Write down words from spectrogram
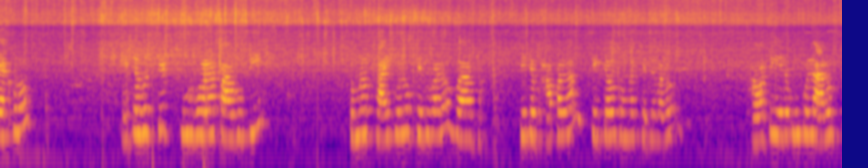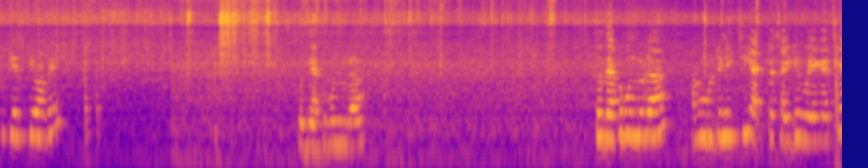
দেখো, এটা হচ্ছে পুরভরা পাউরুটি। তোমরা ফ্রাই করেও খেতে পারো বা যেটা ভাপালাম, সেটাও তোমরা খেতে পারো। খাওয়াতে এরকম করলে আরও একটু টেস্টি হবে। তো দেখো বন্ধুরা, তো দেখো বন্ধুরা, আমি উল্টে নিচ্ছি, একটা সাইডে হয়ে গেছে।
